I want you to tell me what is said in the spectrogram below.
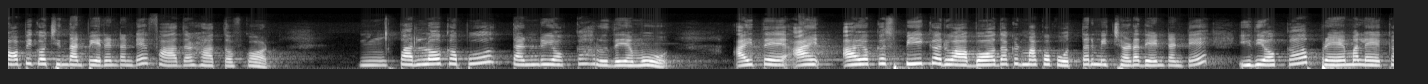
టాపిక్ వచ్చింది. దాని పేరేంటంటే ఫాదర్ హార్ట్ ఆఫ్ గాడ్ పరలోకపు తండ్రి యొక్క హృదయము. అయితే ఆయ ఆ యొక్క స్పీకరు ఆ బోధకుడు మాకు ఒక ఉత్తరం ఇచ్చాడు. అదేంటంటే ఇది ఒక ప్రేమ లేఖ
